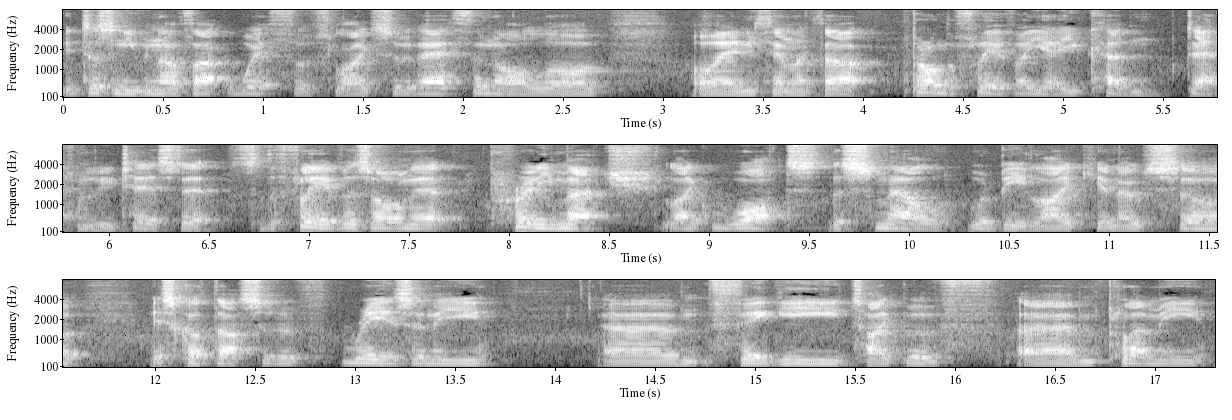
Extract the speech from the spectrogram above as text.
it doesn't even have that whiff of like sort of ethanol or or anything like that. But on the flavour, yeah, you can definitely taste it. So the flavours on it, pretty much like what the smell would be like, you know. So it's got that sort of raisiny, um, figgy type of um, plummy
